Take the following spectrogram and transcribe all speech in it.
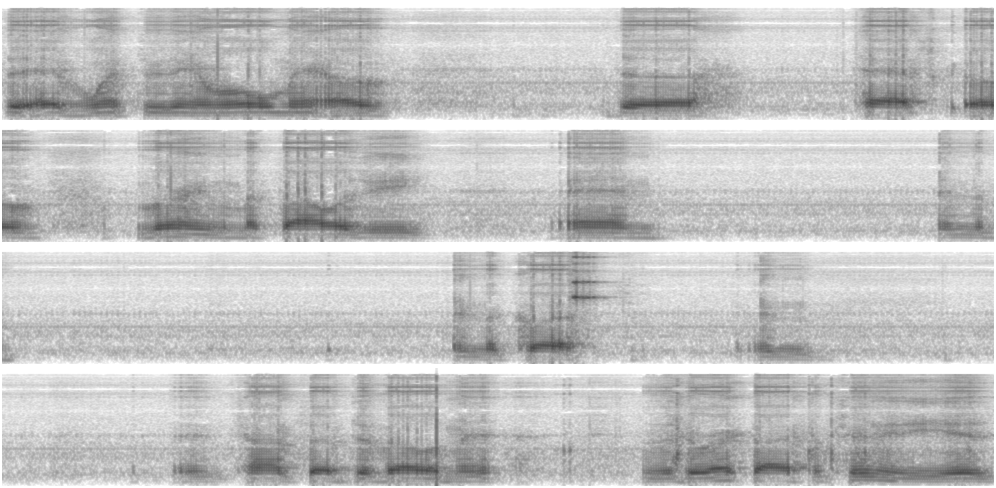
that have went through the enrollment of the task of learning the mythology and in the in the class in in concept development and the direct opportunity is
